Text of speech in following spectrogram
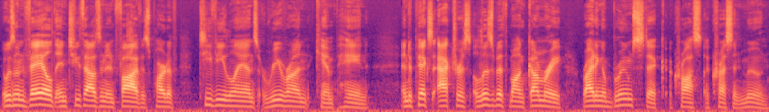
It was unveiled in 2005 as part of TV Land's rerun campaign and depicts actress Elizabeth Montgomery riding a broomstick across a crescent moon.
